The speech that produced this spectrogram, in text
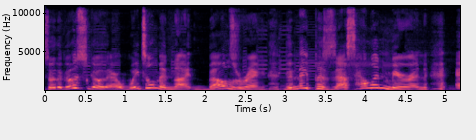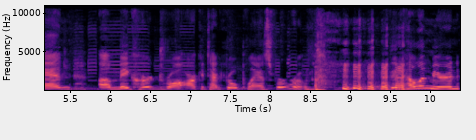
So the ghosts go there, wait till midnight, bells ring, then they possess Helen Mirren and uh, make her draw architectural plans for rooms. then Helen Mirren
